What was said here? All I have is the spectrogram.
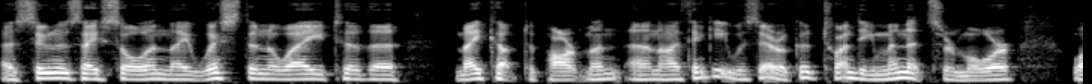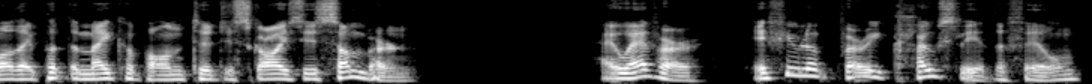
as soon as they saw him, they whisked him away to the makeup department and I think he was there a good 20 minutes or more while they put the makeup on to disguise his sunburn. However, if you look very closely at the film,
